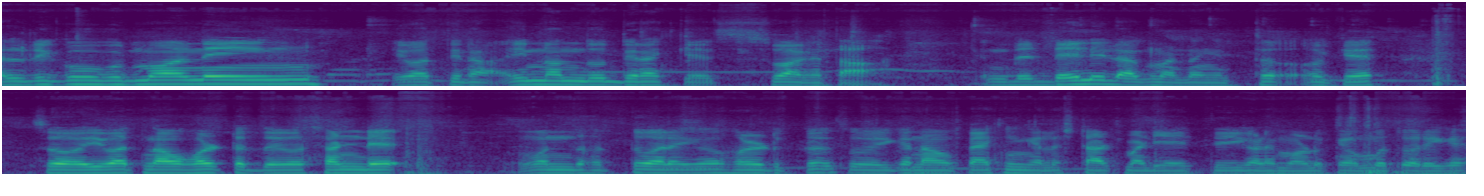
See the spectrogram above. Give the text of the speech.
ಎಲ್ರಿಗೂ ಗುಡ್ ಮಾರ್ನಿಂಗ್ ಇವತ್ತಿನ ಇನ್ನೊಂದು ದಿನಕ್ಕೆ ಸ್ವಾಗತ. ಡೈಲಿ ಲಾಗ್ ಮಾಡ್ದಂಗಿತ್ತು ಓಕೆ ಸೊ ಇವತ್ತು ನಾವು ಹೊರಟದ್ದು ಇವತ್ತು ಸಂಡೇ ಒಂದು ಹತ್ತುವರೆಗೆ ಹೊರಟಕ್ಕೆ. ಸೊ ಈಗ ನಾವು ಪ್ಯಾಕಿಂಗ್ ಎಲ್ಲ ಸ್ಟಾರ್ಟ್ ಮಾಡಿ ಆಯಿತು, ಈಗಲೇ ಮಾಡೋಕ್ಕೆ ಒಂಬತ್ತುವರೆಗೆ.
